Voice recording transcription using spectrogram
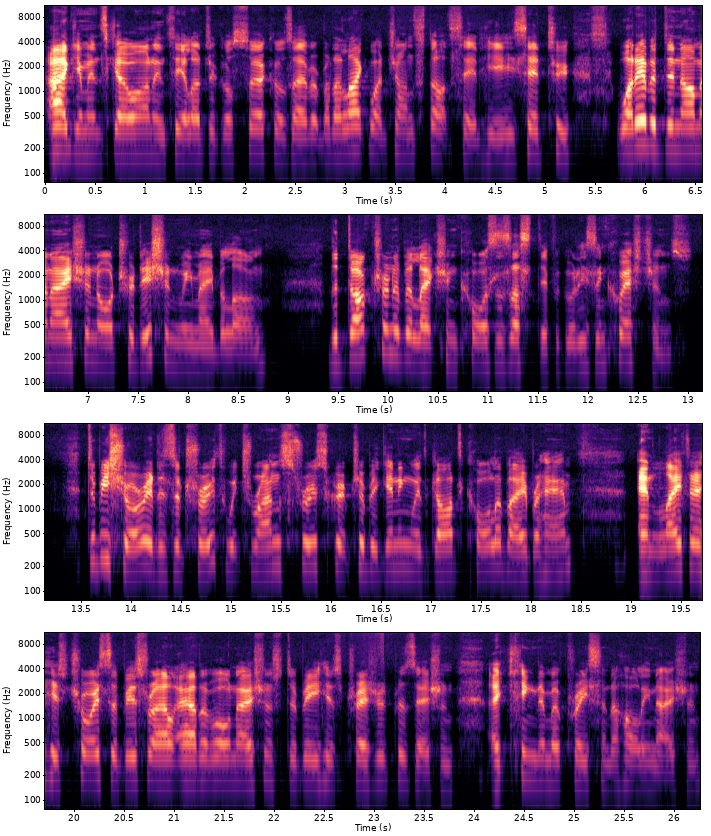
arguments go on in theological circles over it. But I like what John Stott said here. He said, To whatever denomination or tradition we may belong, the doctrine of election causes us difficulties and questions. To be sure, it is a truth which runs through Scripture, beginning with God's call of Abraham and later his choice of Israel out of all nations to be his treasured possession, a kingdom of priests and a holy nation.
